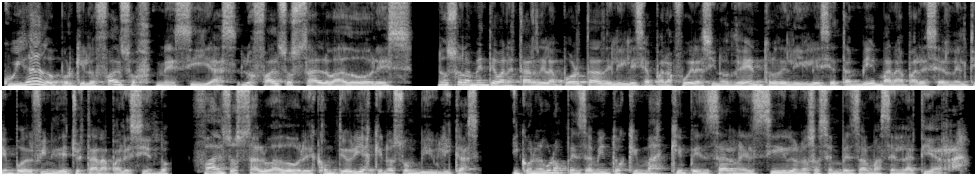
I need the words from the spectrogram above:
cuidado porque los falsos mesías, los falsos salvadores, no solamente van a estar de la puerta de la iglesia para afuera, sino dentro de la iglesia también van a aparecer en el tiempo del fin y de hecho están apareciendo. Falsos salvadores con teorías que no son bíblicas y con algunos pensamientos que más que pensar en el cielo nos hacen pensar más en la tierra.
